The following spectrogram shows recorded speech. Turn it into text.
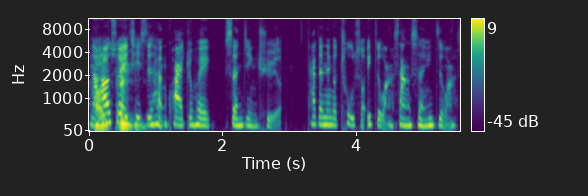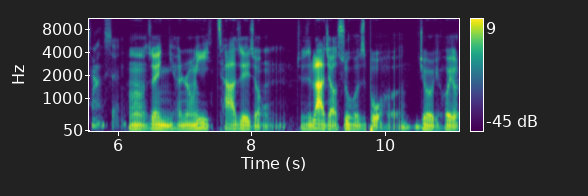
然后所以嗯其实很快就会伸进去了。它的那个触手一直往上升，一直往上升。嗯，所以你很容易擦这种就是辣椒素或是薄荷，就也会有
